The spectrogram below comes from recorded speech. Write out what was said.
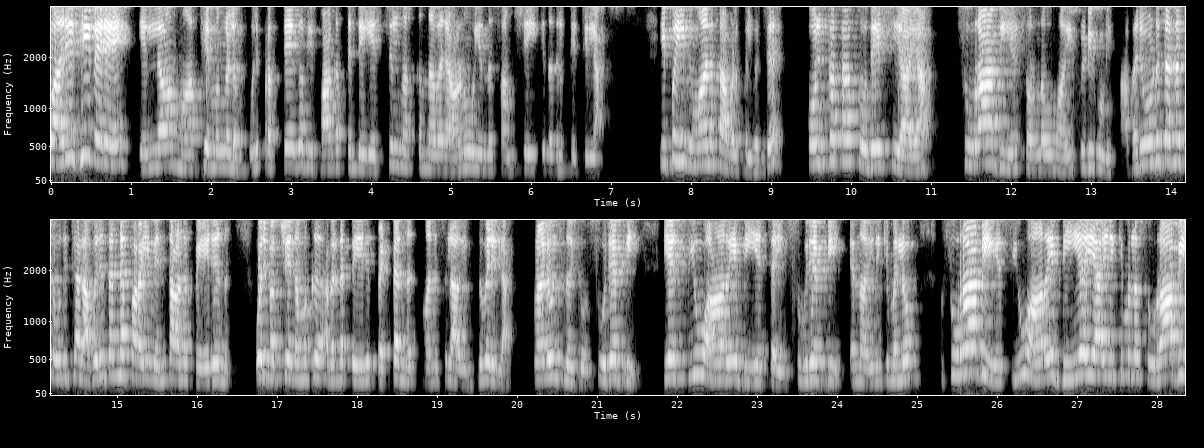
പരിധി വരെ എല്ലാ മാധ്യമങ്ങളും ഒരു പ്രത്യേക വിഭാഗത്തിന്റെ എച്ചിൽ നക്കുന്നവരാണോ എന്ന് സംശയിക്കുന്നതിൽ തെറ്റില്ല. ഇപ്പൊ ഈ വിമാനത്താവളത്തിൽ വെച്ച് കൊൽക്കത്ത സ്വദേശിയായ സുറാബിയെ സ്വർണവുമായി പിടികൂടി. അവരോട് തന്നെ ചോദിച്ചാൽ അവർ തന്നെ പറയും എന്താണ് പേര് എന്ന് ഒരു പക്ഷേ നമുക്ക് അവരുടെ പേര് പെട്ടെന്ന് മനസ്സിലാകുന്നു വരില്ല ആലോചിച്ച് നോക്കൂ. Surabhi S U R A B H I Surabhi എന്നായിരിക്കുമല്ലോ. Surabi S U R A B I ആയിരിക്കുമല്ലോ സുറാബി.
